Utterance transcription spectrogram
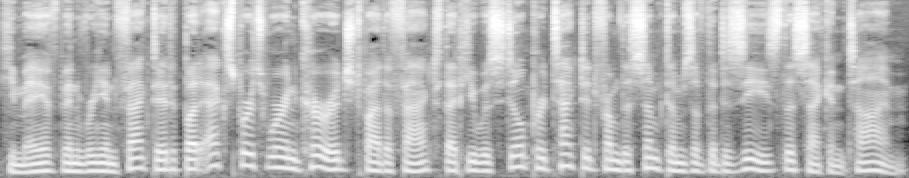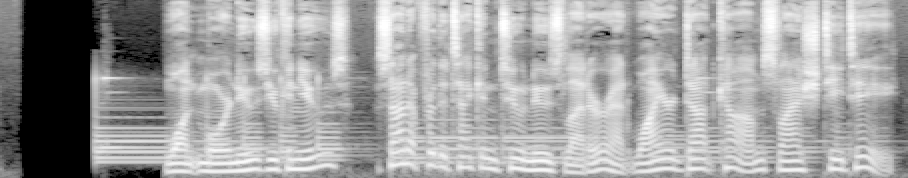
He may have been reinfected, but experts were encouraged by the fact that he was still protected from the symptoms of the disease the second time. Want more news you can use? Sign up for the Tech in 2 newsletter at wired.com/tt.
